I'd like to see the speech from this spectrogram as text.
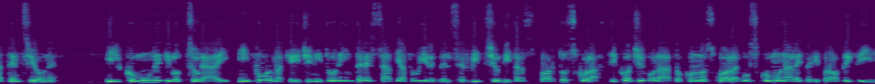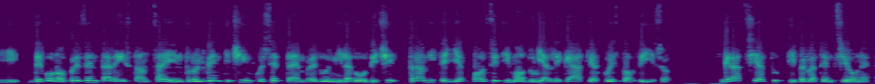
Attenzione! Il comune di Lozzorai informa che i genitori interessati a fruire del servizio di trasporto scolastico agevolato con lo scuola bus comunale per i propri figli devono presentare istanza entro il 25 settembre 2012 tramite gli appositi moduli allegati a questo avviso. Grazie a tutti per l'attenzione.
